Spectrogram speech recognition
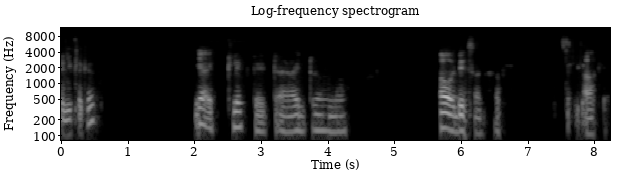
Can you click it? Yeah, I clicked it. Uh, I don't know. Oh, this one. Okay. There you go. Okay.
